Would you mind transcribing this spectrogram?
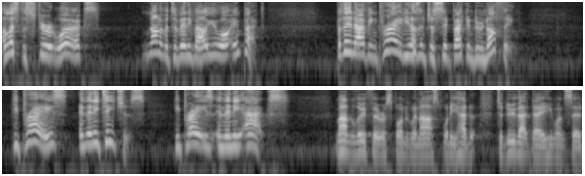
Unless the Spirit works, none of it's of any value or impact. But then, having prayed, he doesn't just sit back and do nothing. He prays and then he teaches. He prays and then he acts. Martin Luther responded when asked what he had to do that day. He once said,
